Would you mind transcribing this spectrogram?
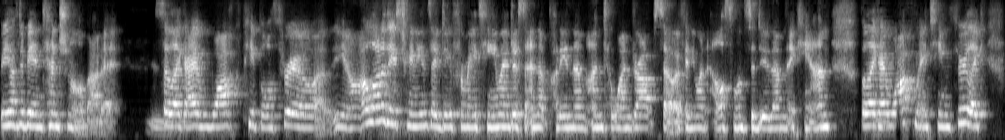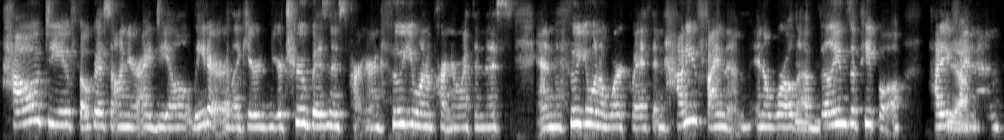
but you have to be intentional about it. So, like, I walk people through, uh, you know, a lot of these trainings I do for my team, I just end up putting them onto one drop. So, if anyone else wants to do them, they can. But, like, I walk my team through, like, how do you focus on your ideal leader, like your, your true business partner, and who you want to partner with in this, and who you want to work with, and how do you find them in a world of billions of people? How do you yeah. find them?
